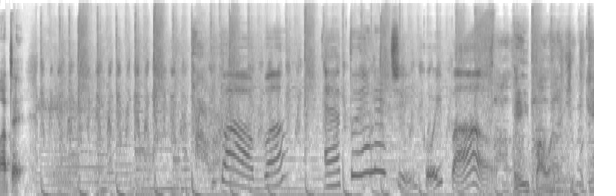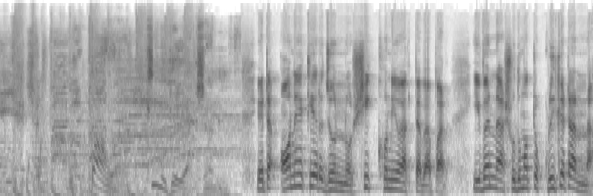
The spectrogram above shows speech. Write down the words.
মাঠে। বাবা এত এনার্জি কই পাও? এই পাওয়ার পাওয়ার চুমুকে অ্যাকশন এটা অনেকের জন্য শিক্ষণীয় একটা ব্যাপার। ইভেন শুধুমাত্র ক্রিকেটার না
